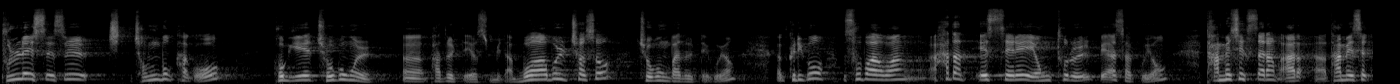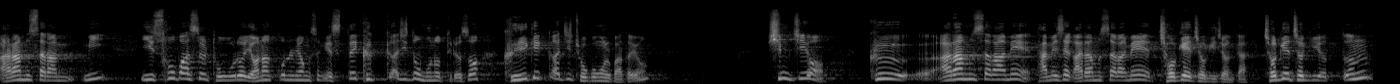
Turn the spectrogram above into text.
블레셋을 정복하고 거기에 조공을 어, 받을 때였습니다. 모압을 쳐서 조공받을 때고요. 그리고 소바 왕 하닷 에셀의 영토를 빼앗았고요. 다메섹 사람 아라, 다메섹 아람 사람이 이 소밭을 도우러 연합군을 형성했을 때 그까지도 무너뜨려서 그에게까지 조공을 받아요. 심지어 그 아람 사람의 다메섹 아람 사람의 적의 적이죠. 그러니까 적의 적이었던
